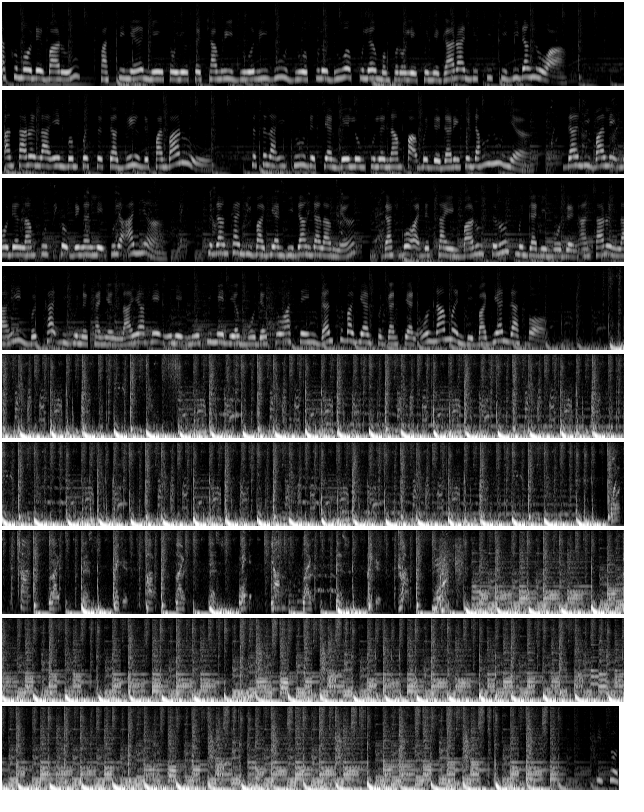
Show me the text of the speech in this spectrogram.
Selaku model baru, pastinya New Toyota Camry 2022 pula memperoleh penyegaran di sisi bidang luar. Antara lain bumper serta grill depan baru. Setelah itu desian belung pula nampak beda dari pendahulunya. Dan di balik model lampu stop dengan LED pula Anya. Sedangkan di bahagian bidang dalamnya, dashboard desain baru terus menjadi moden antara lain berkat digunakannya layar head unit multimedia model floating dan sebagian pergantian ornamen di bahagian dashboard.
